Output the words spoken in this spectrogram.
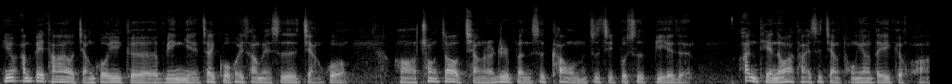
因为安倍他有讲过一个名言，在国会上面是讲过啊，创造强的日本是靠我们自己，不是别人。岸田的话，他也是讲同样的一个话，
